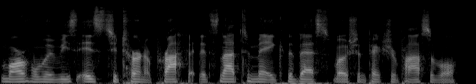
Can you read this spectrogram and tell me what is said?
Marvel movies is to turn a profit. It's not to make the best motion picture possible.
